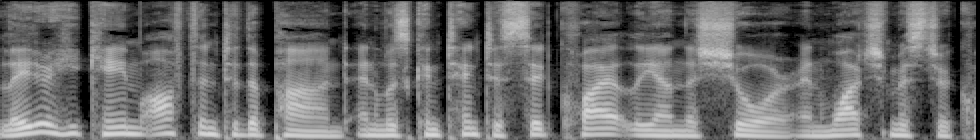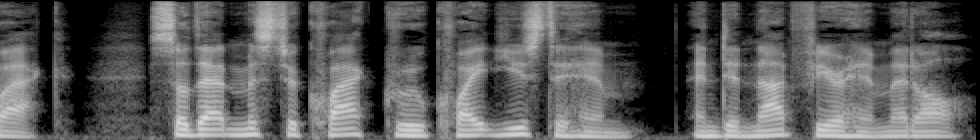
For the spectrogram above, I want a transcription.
Later he came often to the pond and was content to sit quietly on the shore and watch Mr. Quack, so that Mr. Quack grew quite used to him and did not fear him at all.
